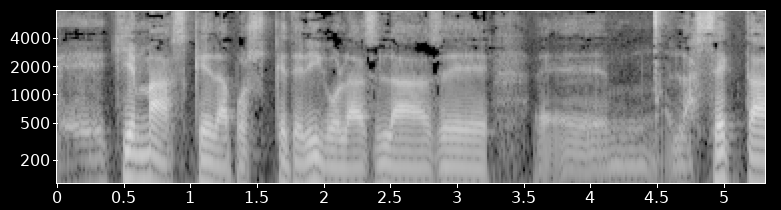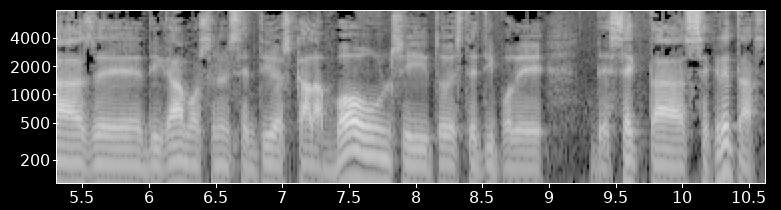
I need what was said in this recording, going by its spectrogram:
Eh, ¿Quién más queda? Pues, ¿qué te digo? Las, las, eh, eh, las sectas, digamos, en el sentido de Skull Bones y todo este tipo de, de sectas secretas.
